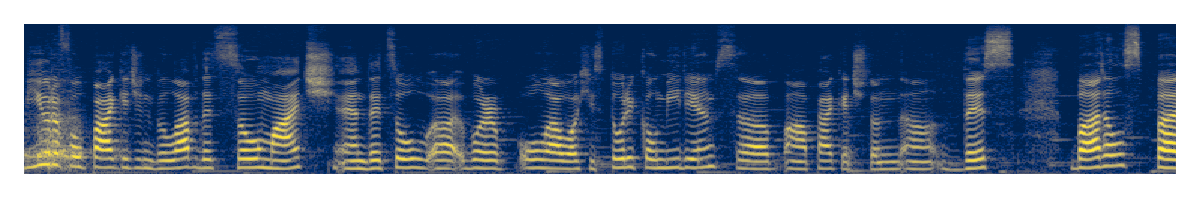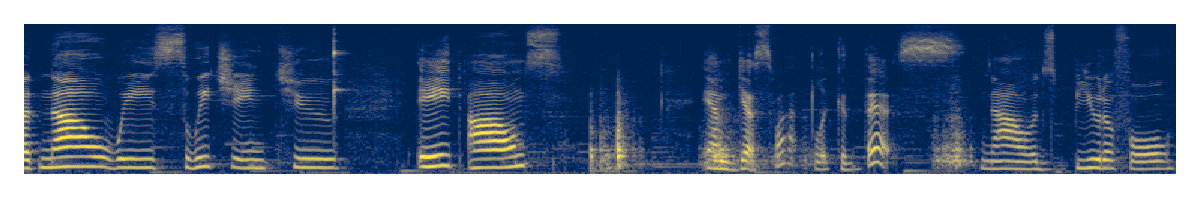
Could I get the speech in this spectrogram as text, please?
beautiful packaging, we love that so much and that's all uh, where all our historical mediums are packaged on this bottles, but now we switching to eight ounce. And guess what? Look at this. Now it's beautiful.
